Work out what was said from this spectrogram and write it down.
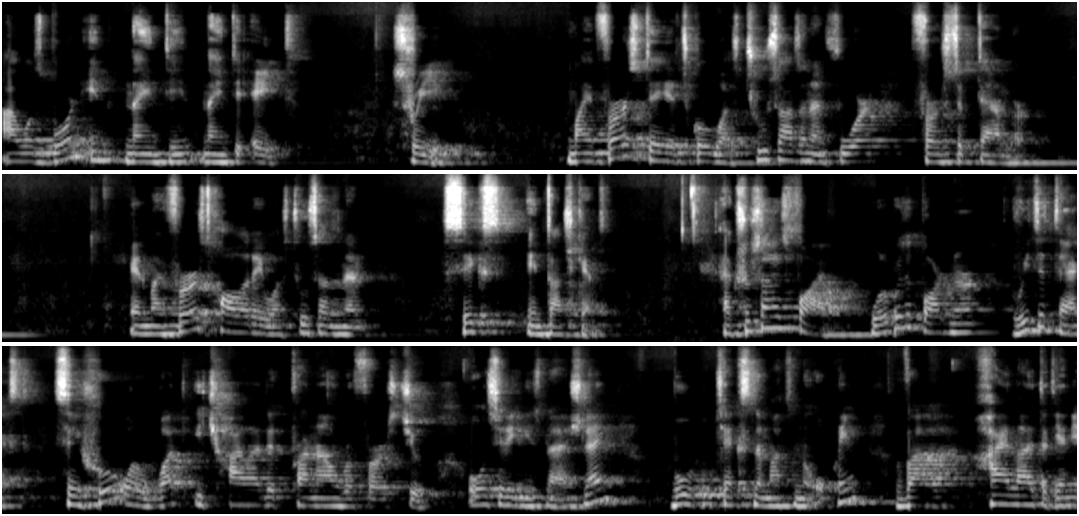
i was born in 1998 3 My first day at school was 2004, 1st September. And my first holiday was 2006 in Tashkent. Exercise 5. Work with a partner, read the text, say who or what each highlighted pronoun refers to. Sherigingiz bilan ishlang. Bu tekstni matnni o'qing va highlighted, ya'ni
